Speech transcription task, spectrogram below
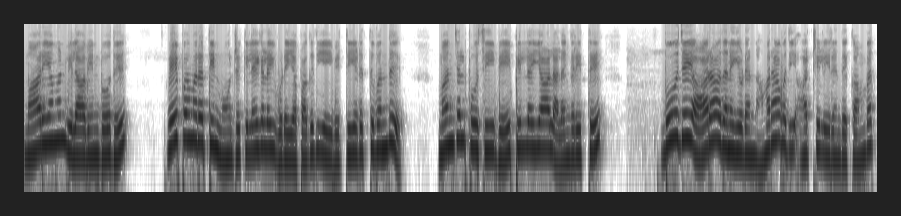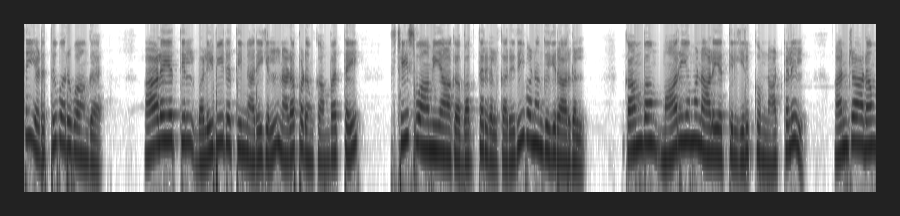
மாரியம்மன் விழாவின் போது வேப்பமரத்தின் மூன்று கிளைகளை உடைய பகுதியை வெட்டியெடுத்து வந்து மஞ்சள் பூசி வேப்பிள்ளையால் அலங்கரித்து பூஜை ஆராதனையுடன் அமராவதி ஆற்றில் இருந்து கம்பத்தை எடுத்து வருவாங்க. ஆலயத்தில் பலிபீடத்தின் அருகில் நடப்படும் கம்பத்தை ஸ்ரீ சுவாமியாக பக்தர்கள் கருதி வணங்குகிறார்கள். கம்பம் மாரியம்மன் ஆலயத்தில் இருக்கும் நாட்களில் அன்றாடம்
